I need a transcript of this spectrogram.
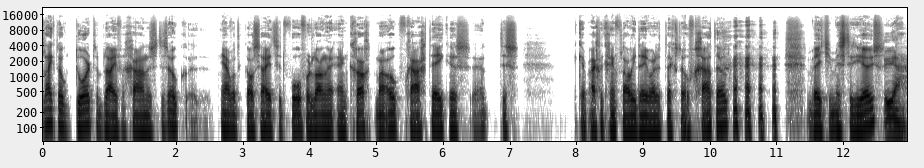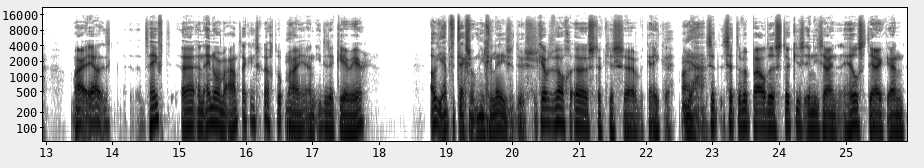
het lijkt ook door te blijven gaan. Dus het is ook, uh, ja, wat ik al zei, het zit vol verlangen en kracht, maar ook vraagtekens. Uh, het is, ik heb eigenlijk geen flauw idee waar de tekst over gaat ook. een beetje mysterieus. Ja. Maar ja, het, het heeft uh, een enorme aantrekkingskracht op mij en iedere keer weer. Oh, je hebt de tekst ook niet gelezen dus? Ik heb het wel uh, stukjes uh, bekeken. Maar Ja. er zit- zitten bepaalde stukjes in die zijn heel sterk en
